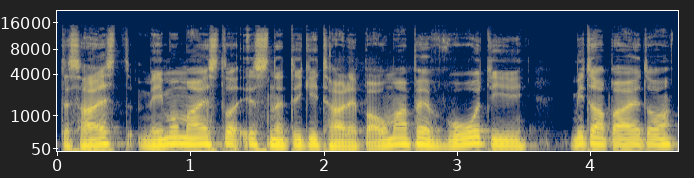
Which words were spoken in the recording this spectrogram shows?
Das heißt, Memo Meister ist eine digitale Baumappe, wo die Mitarbeiter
